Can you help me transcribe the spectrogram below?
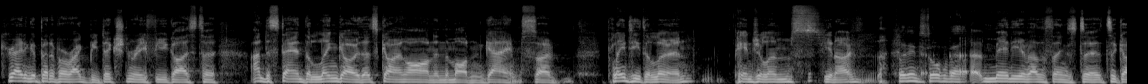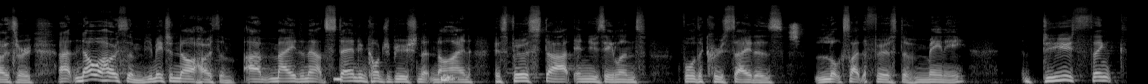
creating a bit of a rugby dictionary for you guys to understand the lingo that's going on in the modern game. So, plenty to learn. Pendulums, you know. Plenty to talk about. Uh, many of other things to, to go through. Uh, Noah Hotham, you mentioned Noah Hotham, uh, made an outstanding contribution at nine. His first start in New Zealand for the Crusaders looks like the first of many. Do you think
